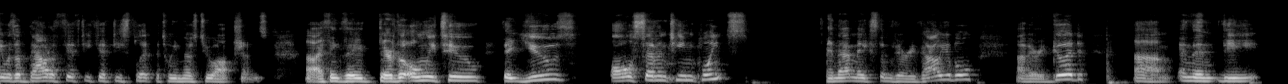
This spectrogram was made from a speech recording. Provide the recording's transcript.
it was about a 50 50 split between those two options. Uh, I think they, they're the only two that use all 17 points, and that makes them very valuable, uh, very good. Um, and then the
